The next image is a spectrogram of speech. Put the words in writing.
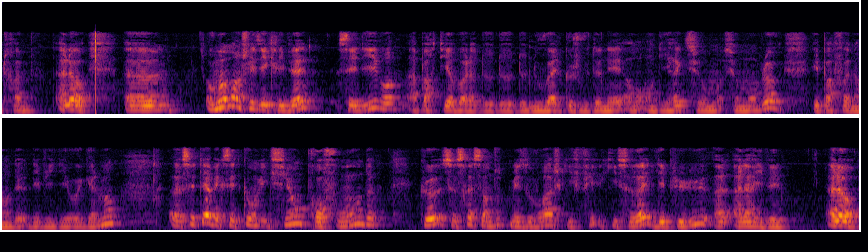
Trump. Alors, au moment où je les écrivais, ces livres, à partir voilà, de, nouvelles que je vous donnais en, direct sur, mon blog et parfois dans des vidéos également, euh, c'était avec cette conviction profonde que ce seraient sans doute mes ouvrages qui, seraient les plus lus à, l'arrivée. Alors,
